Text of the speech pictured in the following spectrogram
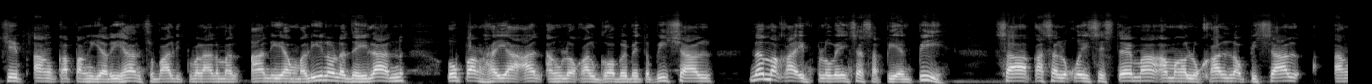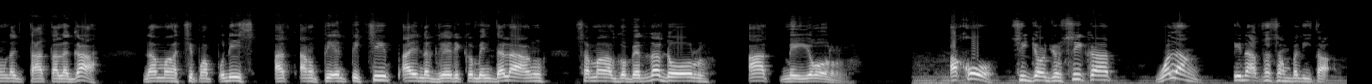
chief ang kapangyarihan subalit wala naman aniyang malinaw na dahilan upang hayaan ang local government official na maka-impluensya sa PNP. Sa kasalukuyang sistema, ang mga lokal na opisyal ang nagtatalaga ng mga chief of police at ang PNP chief ay nagre-recommenda lang sa mga gobernador at mayor. Ako, si Jojo Sikat, walang inaatasang balita.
